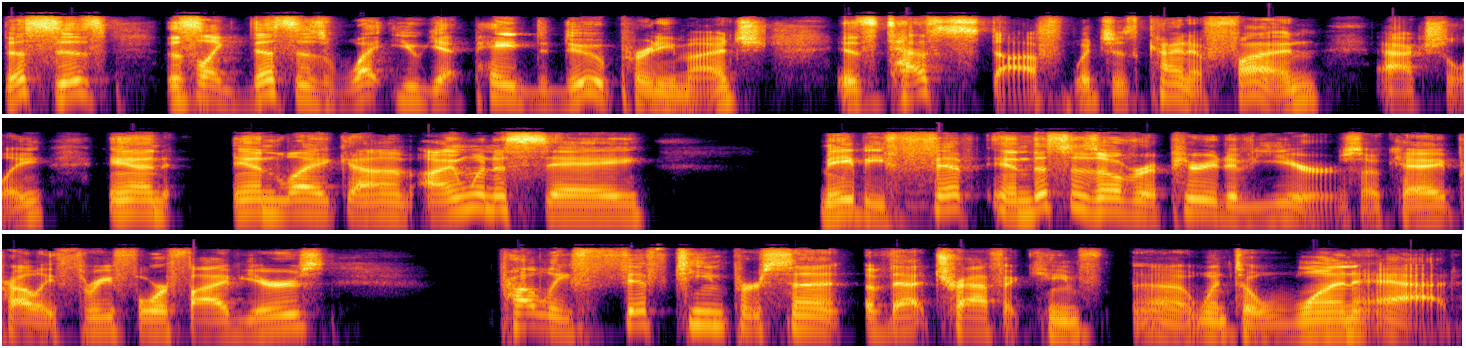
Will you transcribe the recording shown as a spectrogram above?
This is this like this is what you get paid to do pretty much is test stuff, which is kind of fun actually. And and like um, I want to say maybe fifth, and this is over a period of years. Okay, probably three, four, five years. Probably fifteen percent of that traffic came uh, went to one ad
